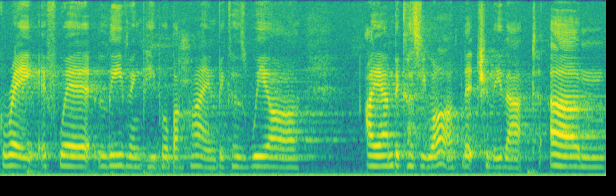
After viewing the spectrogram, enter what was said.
great if we're leaving people behind because we are, I am because you are, literally that. Um,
